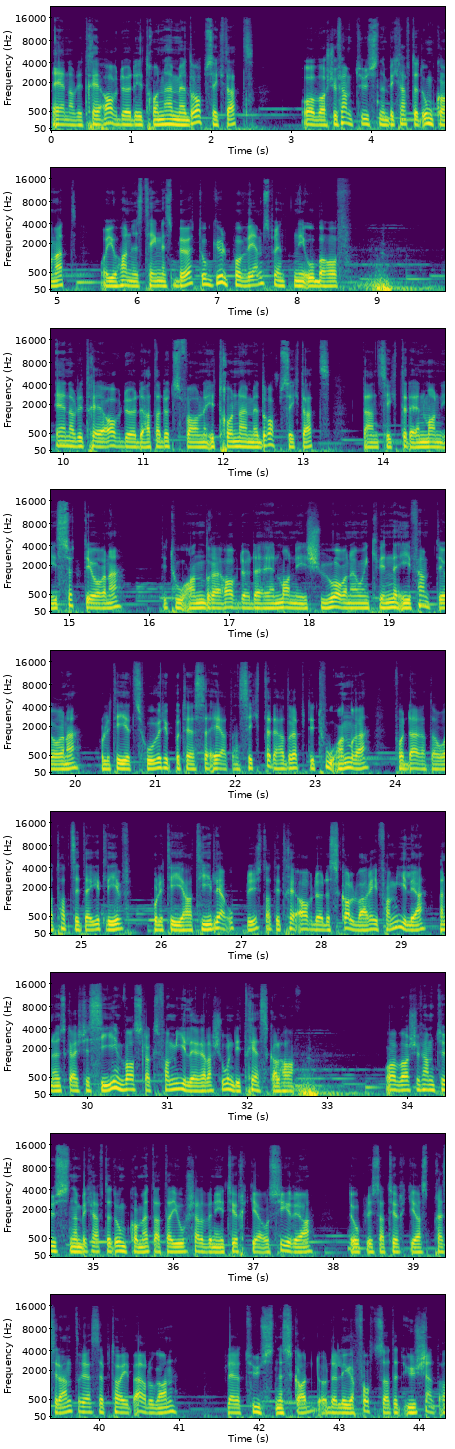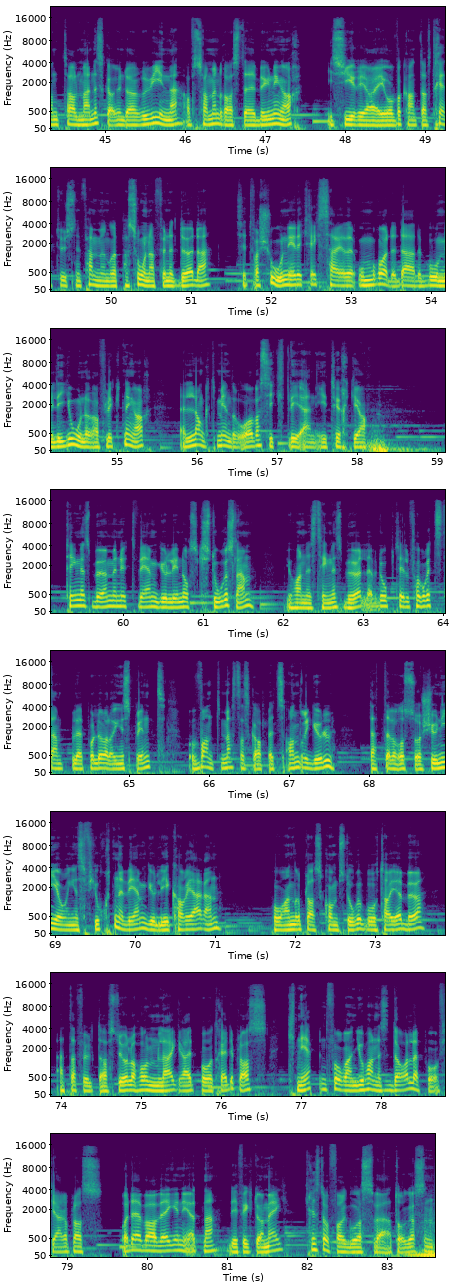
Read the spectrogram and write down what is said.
En av de tre avdøde i Trondheim er drapssiktet. Over 25 000 er bekreftet omkommet, og Johannes Tingnes Bø tok gull på VM-sprinten i Oberhof. En av de tre avdøde etter dødsfallene i Trondheim er drapssiktet. Den siktede en mann i 70-årene. De to andre avdøde er en mann i 20-årene og en kvinne i 50-årene. Politiets hovedhypotese er at den siktede har drept de to andre, for deretter å ha tatt sitt eget liv. Politiet har tidligere opplyst at de tre avdøde skal være i familie, men ønsker ikke si hva slags familierelasjon de tre skal ha. Over 25 000 er bekreftet omkommet etter jordskjelvene i Tyrkia og Syria. Det opplyser Tyrkias president Recep Tayyip Erdogan. Flere tusen er skadd, og det ligger fortsatt et ukjent antall mennesker under ruinene av sammenraste bygninger. I Syria er i overkant av 3500 personer funnet døde. Situasjonen i det krigsherjede området der det bor millioner av flyktninger, er langt mindre oversiktlig enn i Tyrkia. Tingnes Bø med nytt VM-gull i norsk storeslem. Johannes Tingnes Bø levde opp til favorittstempelet på lørdagens sprint, og vant mesterskapets andre gull. Dette var også 29-åringens 14. VM-gull i karrieren. På andreplass kom storebror Tarjei Bø, etterfulgt av Sturla Holm Lægreid på tredjeplass, knepen foran Johannes Dale på fjerdeplass. Og det var VG-nyhetene. De fikk du av meg, Kristoffer Gåsvær Torgersen.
